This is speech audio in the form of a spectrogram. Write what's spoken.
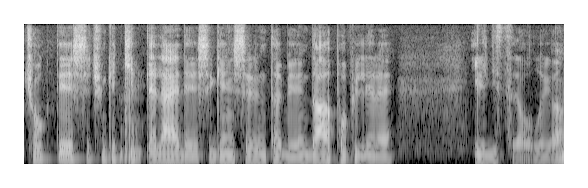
çok değişti. Çünkü kitleler değişti. Gençlerin tabii daha popülere ilgisi oluyor.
